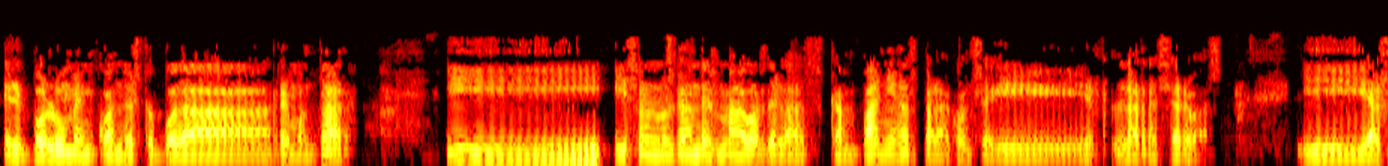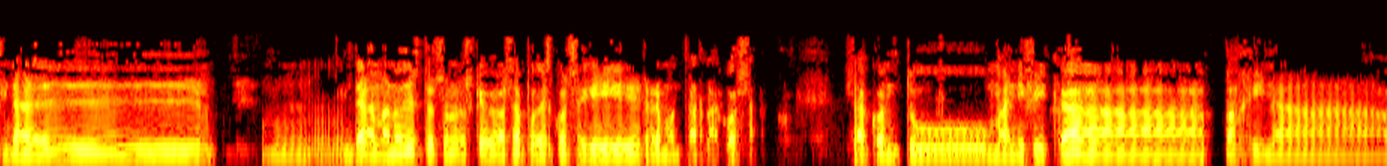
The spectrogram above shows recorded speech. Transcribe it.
el volumen cuando esto pueda remontar y, son los grandes magos de las campañas para conseguir las reservas. Y al final, mm, de la mano de estos son los que vas a poder conseguir remontar la cosa. O sea, con tu magnífica página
